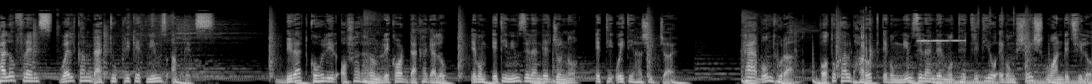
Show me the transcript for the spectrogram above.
Hello friends welcome back to cricket news updates Virat কোহলির অসাধারণ রেকর্ড দেখা গেল এবং এটি নিউজিল্যান্ডের জন্য একটি ঐতিহাসিক জয়। হ্যাঁ বন্ধুরা, গতকাল ভারত এবং নিউজিল্যান্ডের মধ্যে তৃতীয় এবং শেষ ওয়ানডে ছিল,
